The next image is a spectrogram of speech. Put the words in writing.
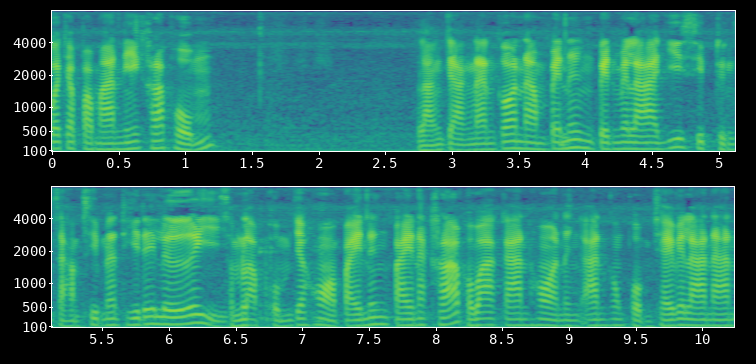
ก็จะประมาณนี้ครับผม หลังจากนั้นก็นำไปนึ่งเป็นเวลา 20-30 นาทีได้เลยสำหรับผมจะห่อไปนึ่งไปนะครับ เพราะว่าการห่อหนึ่งอันของผมใช้เวลานาน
